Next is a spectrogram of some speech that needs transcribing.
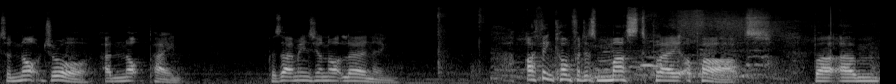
to not draw and not paint, because that means you're not learning. I think confidence must play a part. But um,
